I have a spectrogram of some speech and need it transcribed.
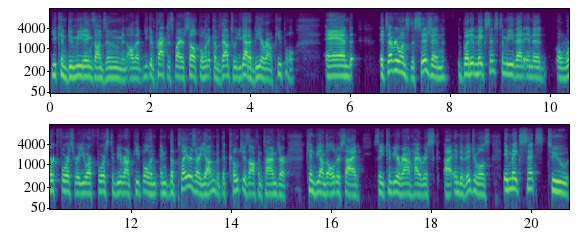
you can do meetings on Zoom and all that. You can practice by yourself, but when it comes down to it, you got to be around people, and it's everyone's decision but it makes sense to me that in a, a workforce where you are forced to be around people and, and the players are young, but the coaches oftentimes are can be on the older side. So you can be around high risk uh, individuals. It makes sense to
